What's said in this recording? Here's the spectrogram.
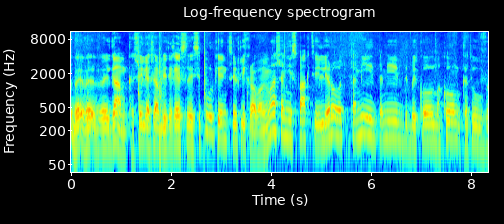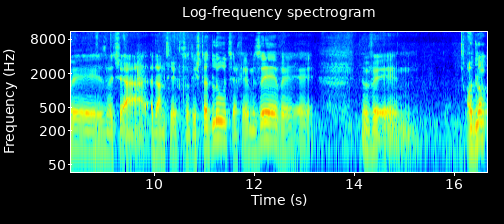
ו- ו- וגם, קשה לי עכשיו להתייחס לסיפור כי אני צריך לקרוא, אבל ממה שאני הספקתי לראות, תמיד, תמיד, בכל מקום כתוב, אה, זאת אומרת שהאדם צריך לעשות השתדלות, צריך מזה, ו... ועוד לא,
